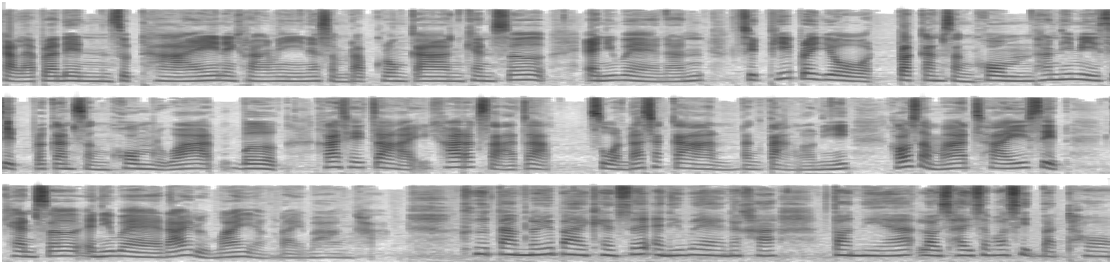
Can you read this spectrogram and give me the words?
ค่ะและประเด็นสุดท้ายในครั้งนี้นะสำหรับโครงการ Cancer Anywhere นั้น สิทธิประโยชน์ประกันสังคม ท่านที่มีสิทธิประกันสังคม หรือว่าเบิกค่าใช้จ่ายค่ารักษาจากส่วนราชการต่างๆ เหล่านี้ เขาสามารถใช้สิทธิ์ Cancer Anywhere ได้หรือไม่อย่างไรบ้างค่ะ คือตามนโยบาย Cancer Anywhere นะคะ ตอนนี้เราใช้เฉพาะสิทธิ์บัตรทอง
